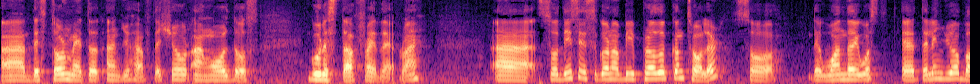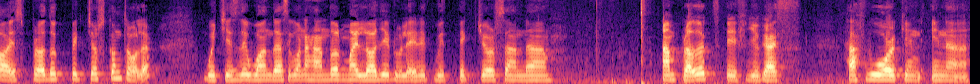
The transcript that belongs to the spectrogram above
uh, the store method, and you have the show and all those good stuff right there, right? Uh, so this is going to be product controller. So the one that I was uh, telling you about is product pictures controller, which is the one that's going to handle my logic related with pictures and um, and products. If you guys have worked in in a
